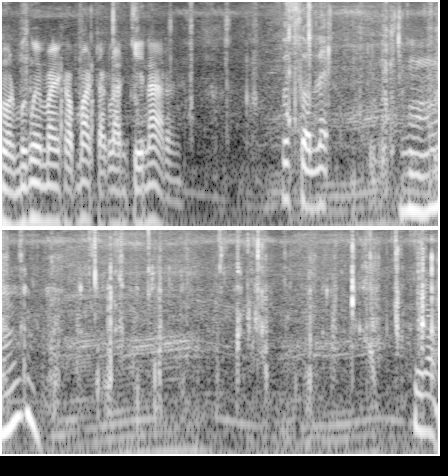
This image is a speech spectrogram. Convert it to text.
หนวดมึกใหม่ๆครับ มาจากร้านเจน่าเลยสดๆแหละอืมพี่น้อง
